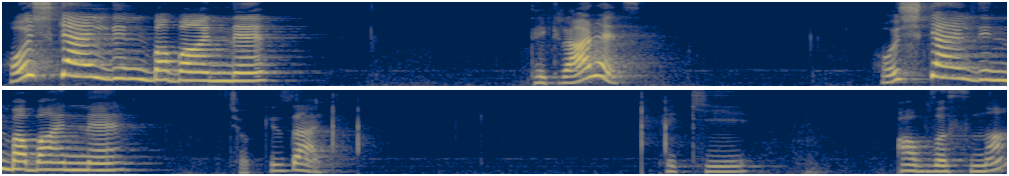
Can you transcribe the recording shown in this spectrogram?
Hoş geldin babaanne. Tekrar et. Hoş geldin babaanne. Çok güzel. Peki ablasına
